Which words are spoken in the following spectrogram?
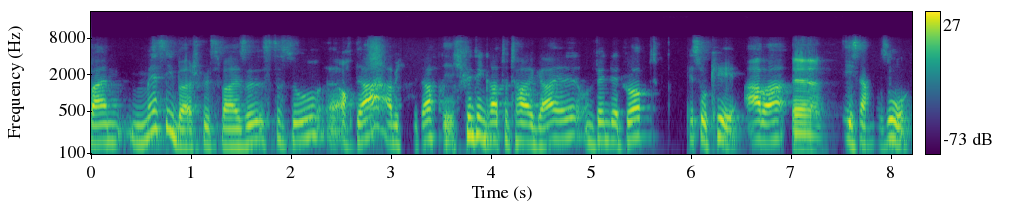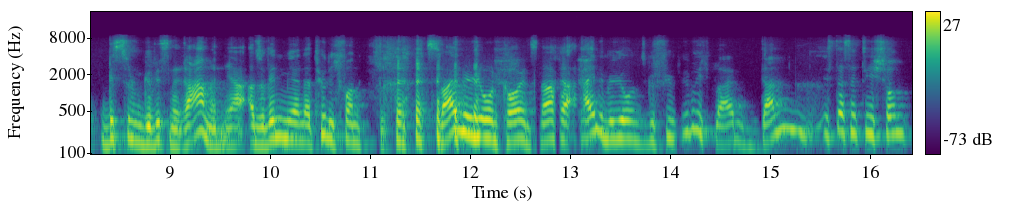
Beim Messi beispielsweise ist das so, äh, auch da habe ich gedacht, ich finde den gerade total geil und wenn der droppt, ist okay. Aber ja. ich sag mal so, bis zu einem gewissen Rahmen, ja. Also wenn mir natürlich von zwei Millionen Coins nachher eine Million gefühlt übrig bleiben, dann ist das natürlich schon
